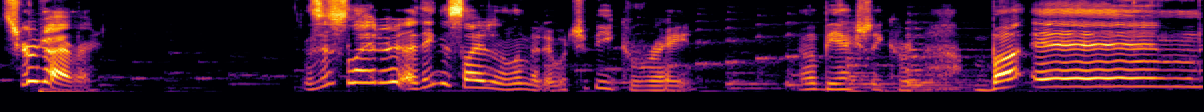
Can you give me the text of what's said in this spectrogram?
Screwdriver. Is this lighter? I think this lighter is unlimited, which would be great. That would be actually great. Button.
